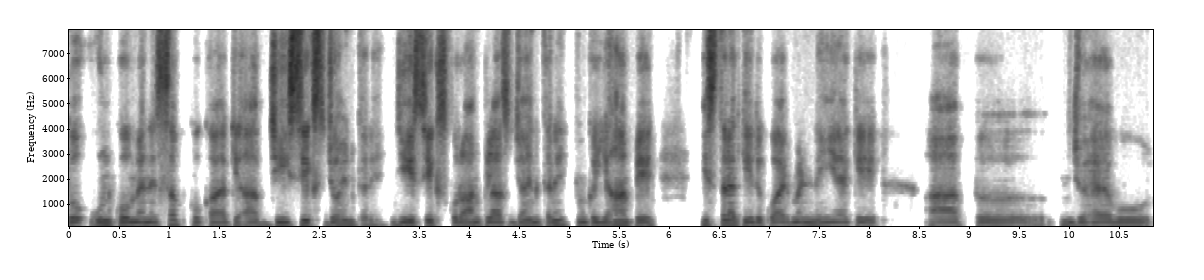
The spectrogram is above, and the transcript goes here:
तो उनको मैंने सबको कहा कि आप जी सिक्स ज्वाइन करें। G six Quran class join करें, क्योंकि यहाँ पे इस तरह की रिक्वायरमेंट नहीं है कि आप जो है वो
